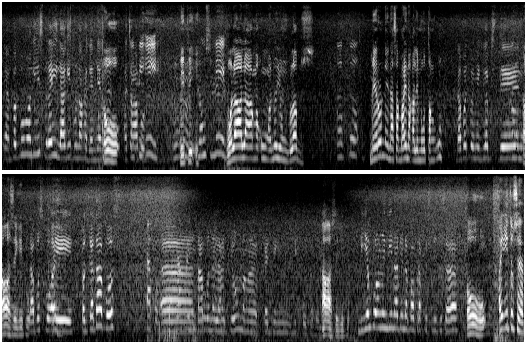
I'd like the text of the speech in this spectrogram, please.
Yan, pag po mag spray lagi po nakaganyan. Oo. At saka po, PPE, Mm, Pipi. long sleeve. Wala lang akong ano, yung gloves. Opo. Meron eh, nasa bahay, nakalimutan ko. dapat po may gloves din. Ah, sige po. Tapos po ay pagkatapos, Tapos, ah, tapon na lahat yung mga pwedeng disposable. Ah, sige po. Hindi yan po ang hindi natin napapractice dito sa Oo. Ay, ito sir,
